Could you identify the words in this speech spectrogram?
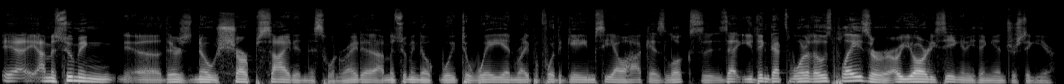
Yeah, I'm assuming uh, there's no sharp side in this one, right? Uh, I'm assuming they'll wait to weigh in right before the game, see how Jaquez looks. Is that you think that's one of those plays, or are you already seeing anything interesting here?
